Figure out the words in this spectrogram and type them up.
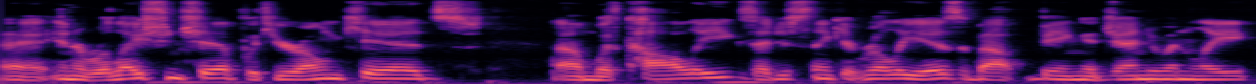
uh, in a relationship with your own kids, um, with colleagues. I just think it really is about being a genuinely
